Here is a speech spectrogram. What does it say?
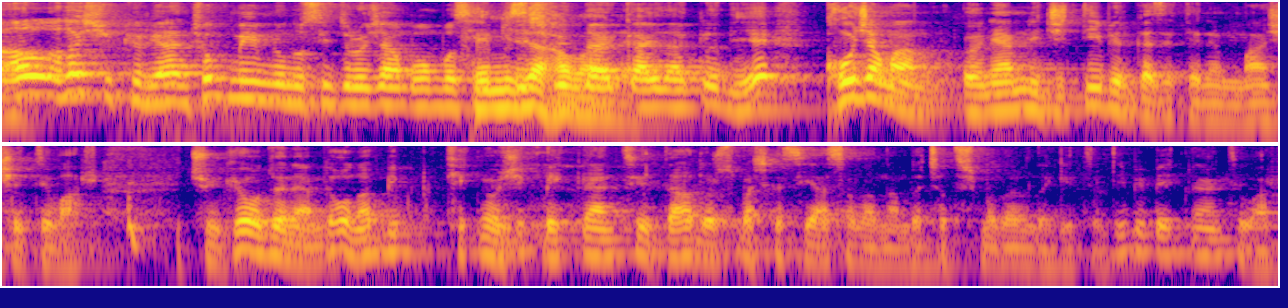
Allah'a şükür yani çok memnunuz hidrojen bombasının Temize keşfinden havale. kaynaklı diye kocaman önemli ciddi bir gazetenin manşeti var. Çünkü o dönemde ona bir teknolojik beklenti daha doğrusu başka siyasal anlamda çatışmaların da getirdiği bir beklenti var.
